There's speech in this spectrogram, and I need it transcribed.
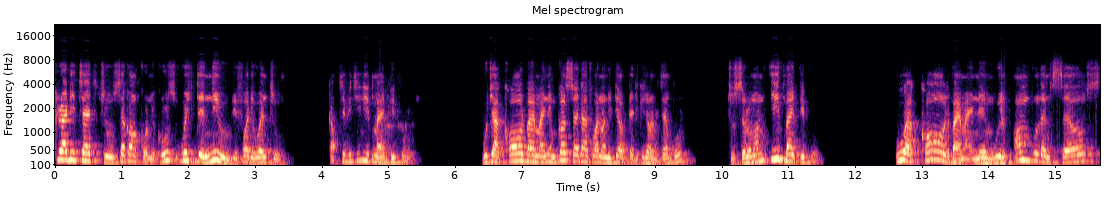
Credited to Second Chronicles, which they knew before they went to captivity, if my people, which are called by my name. God said that one on the day of dedication of the temple to Solomon, if my people, who are called by my name, will humble themselves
